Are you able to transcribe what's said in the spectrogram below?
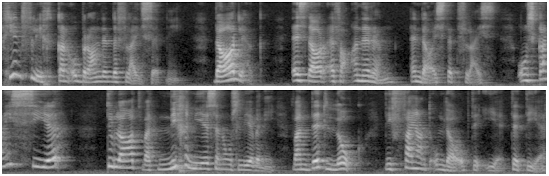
Geen vlieg kan op brandende vleis sit nie. Dadelik is daar 'n verandering in daai stuk vleis. Ons kan nie seer toelaat wat nie genees in ons lewe nie, want dit lok die vyand om daarop te eet, te teer.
